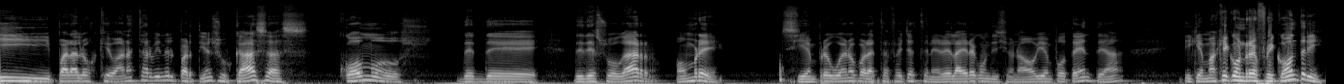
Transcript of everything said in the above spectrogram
Y para los que van a estar viendo el partido en sus casas, cómodos, desde, desde su hogar, hombre, siempre bueno para estas fechas tener el aire acondicionado bien potente, ¿ah? Y que más que con Refri Country.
